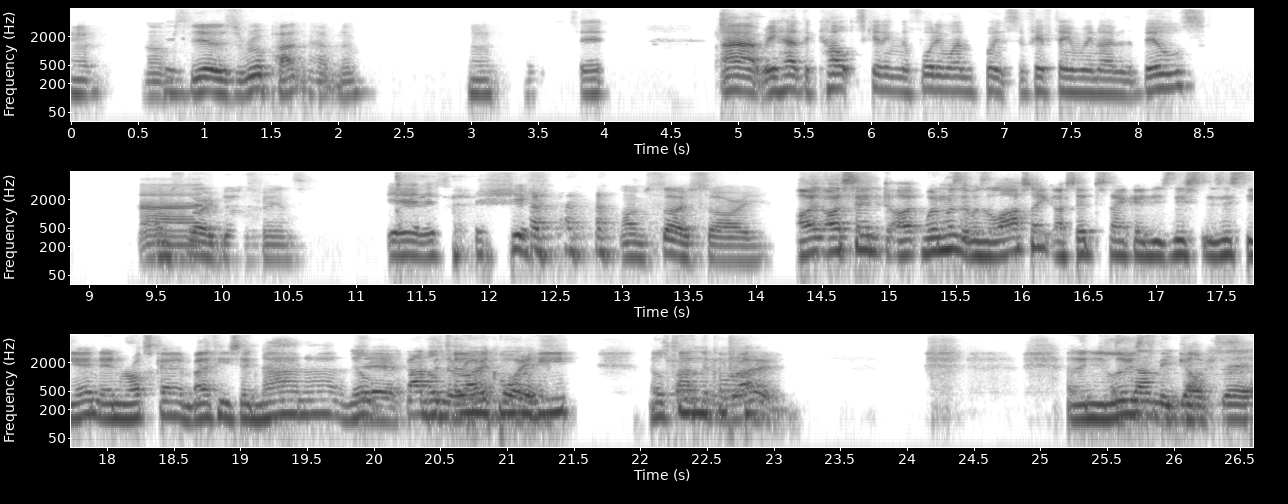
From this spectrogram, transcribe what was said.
Yeah. Um, so yeah, there's a real pattern happening. that's it. Uh, we had the Colts getting the 41 points to 15 win over the Bills. I'm Uh, sorry, Bills fans. Yeah, this, shit. I'm so sorry. I, I said I, when was it? Was it last week? I said to Snake, "Is this is this the end?" And Roscoe and both of you said, "No, no, they'll, Yeah, they'll the turn the corner boys. here. They'll turn Bump the the corner." road. And then you lose Done the Josh. There.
